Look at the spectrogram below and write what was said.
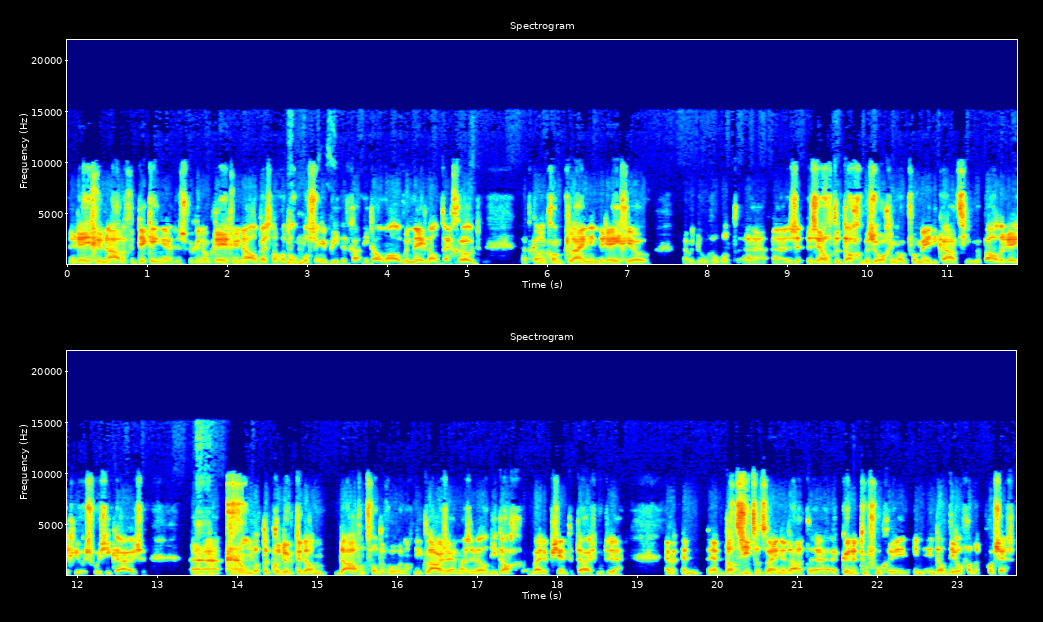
een regionale verdikking. Hè? Dus we kunnen ook regionaal best nog wat mhm. oplossingen bieden. Het gaat niet allemaal over Nederland en groot. Het kan ook gewoon klein in de regio. We doen bijvoorbeeld uh, zelf de dagbezorging ook van medicatie in bepaalde regio's voor ziekenhuizen. Uh, omdat de producten dan de avond van tevoren nog niet klaar zijn, maar ze wel die dag bij de patiënten thuis moeten zijn. En, en ja, dat is iets wat wij inderdaad uh, kunnen toevoegen in, in, in dat deel van het proces.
